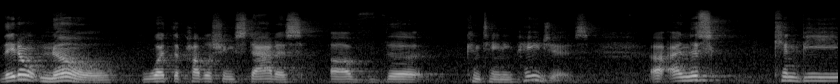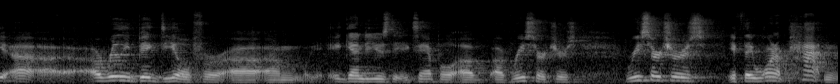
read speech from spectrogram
they don't know what the publishing status of the containing page is. Uh, and this can be uh, a really big deal for, uh, um, again, to use the example of, of researchers. Researchers, if they want a patent,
